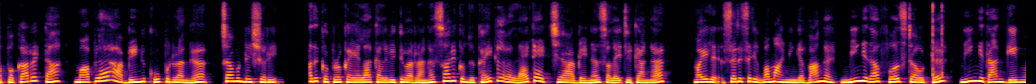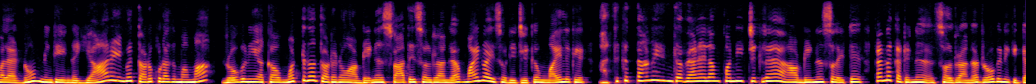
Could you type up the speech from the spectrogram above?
அப்போ கரெக்டா மாப்பிள அப்படின்னு கூப்பிடுறாங்க. சாமுண்டேஸ்வரி அதுக்கப்புறம் கையெல்லாம் கழுவிட்டு வர்றாங்க. சாரி கொஞ்சம் கை கழுவ லேட் ஆயிடுச்சு அப்படின்னு சொல்லிட்டு இருக்காங்க. மயிலு சரி சரி மாமா நீங்க வாங்க. நீங்க தான் ஃபர்ஸ்ட் அவுட்டு நீங்க தான் கேம் விளையாடணும். நீங்க எங்க யாரையுமே தொடக்கூடாது மாமா. ரோகிணி அக்காவை மட்டும் தான் தொடணும் அப்படின்னு சுவாதி சொல்றாங்க. மைண்ட் வாய் சொல்லிட்டு இருக்கு மயிலுக்கு. அதுக்குத்தானே இந்த வேலையெல்லாம் பண்ணிட்டு இருக்கிறேன் அப்படின்னு சொல்லிட்டு கண்ணை கட்டுன்னு சொல்றாங்க ரோகிணி கிட்ட.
